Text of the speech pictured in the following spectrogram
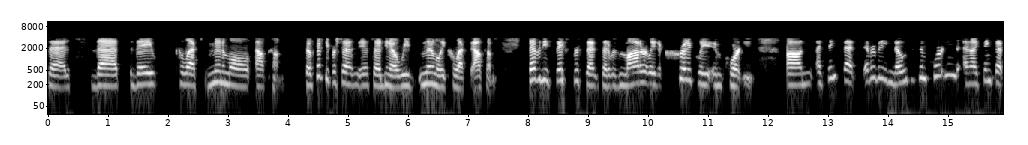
said that they collect minimal outcomes. So 50% said, you know, we minimally collect outcomes. 76% said it was moderately to critically important. Um, I think that everybody knows it's important, and I think that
